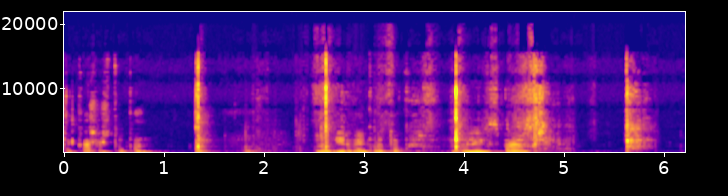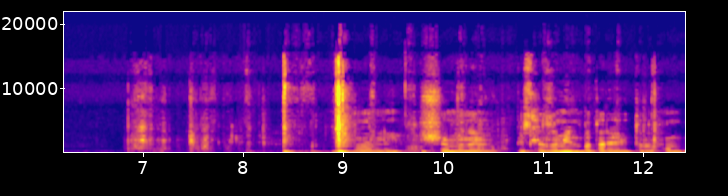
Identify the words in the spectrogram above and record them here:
Така ж штука. Набір викруток з AliExpress. Далі ще в мене після замін батареї від телефону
